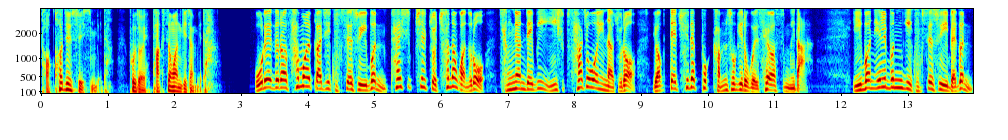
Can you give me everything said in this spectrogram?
더 커질 수 있습니다. 보도에 박성환 기자입니다. 올해 들어 3월까지 국세 수입은 87조 천억 원으로 작년 대비 24조 원이나 줄어 역대 최대폭 감소 기록을 세웠습니다. 이번 1분기 국세 수입액은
